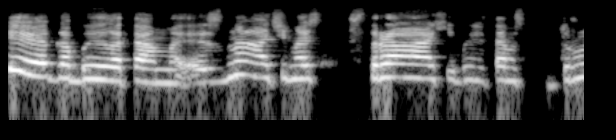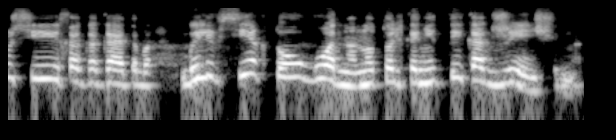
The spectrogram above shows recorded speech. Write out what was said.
Эго было там, э, значимость, страхи были, там трусиха какая-то. Были все, кто угодно, но только не ты, как женщина.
